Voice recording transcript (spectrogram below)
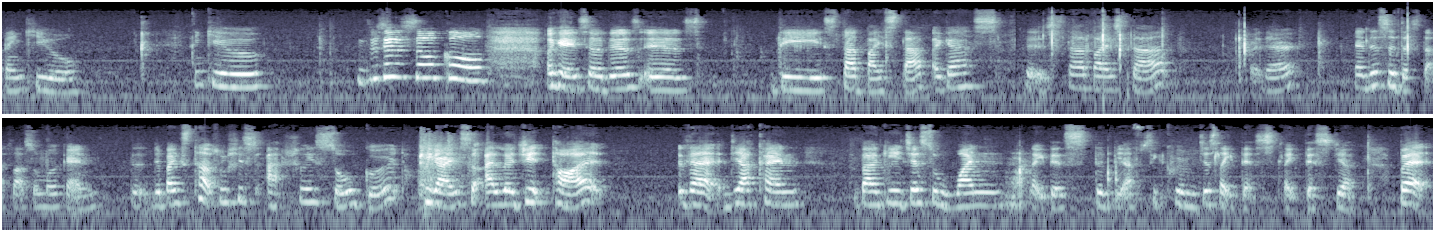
Thank you. Thank you. This is so cool. Okay, so this is the step by step, I guess. This step by step right there. And this is the steps lah semua kan. The, the bike steps which is actually so good. Okay guys, so I legit thought that dia akan bagi just one like this the BFC cream just like this like this yeah but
